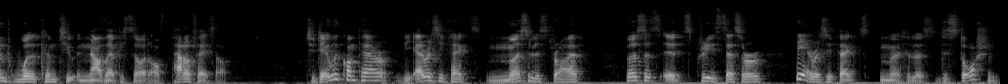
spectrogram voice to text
and welcome to another episode of Pedal Face Off. Today we compare the Airis Effects Merciless Drive versus its predecessor, the Airis Effects Merciless Distortion.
